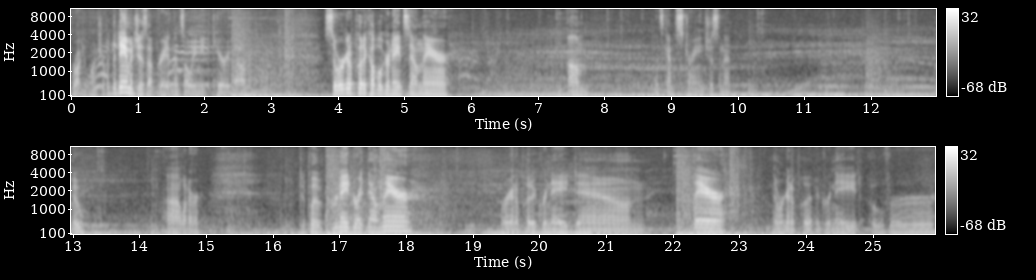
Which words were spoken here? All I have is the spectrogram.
rocket launcher, but the damage is upgraded, and that's all we need to carry about. So we're gonna put a couple grenades down there. Um, that's kind of strange, isn't it? Moo? Uh, whatever. Gonna put a grenade right down there. We're gonna put a grenade down there. Then we're gonna put a grenade over.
